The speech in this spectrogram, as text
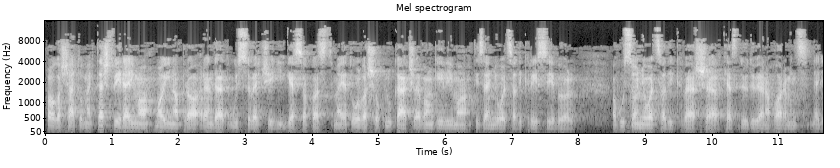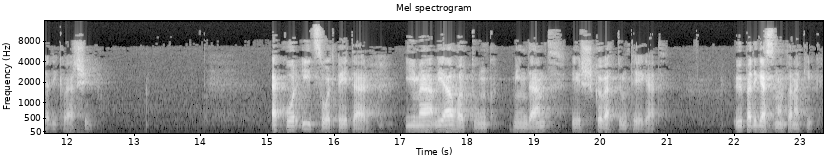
Hallgassátok meg testvéreim a mai napra rendelt új szövetségi igeszakaszt, melyet olvasok Lukács evangéliuma 18. részéből, a 28. verssel kezdődően a 34. versig. Ekkor így szólt Péter, íme mi elhagytunk mindent, és követtünk téged. Ő pedig ezt mondta nekik,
